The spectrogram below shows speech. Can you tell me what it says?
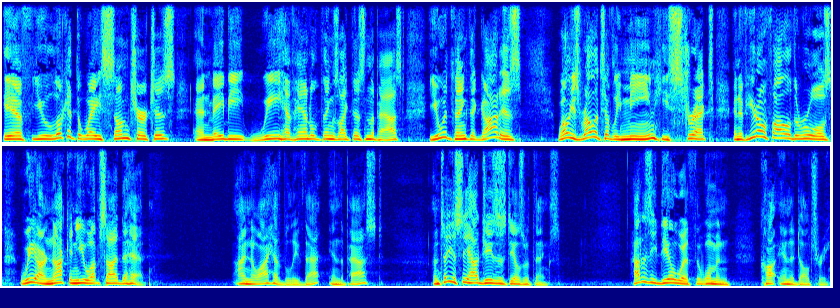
If you look at the way some churches, and maybe we have handled things like this in the past, you would think that God is well, he's relatively mean, he's strict, and if you don't follow the rules, we are knocking you upside the head. I know I have believed that in the past. Until you see how Jesus deals with things. How does he deal with the woman caught in adultery?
